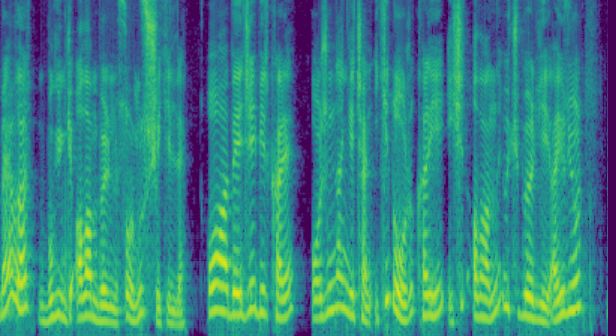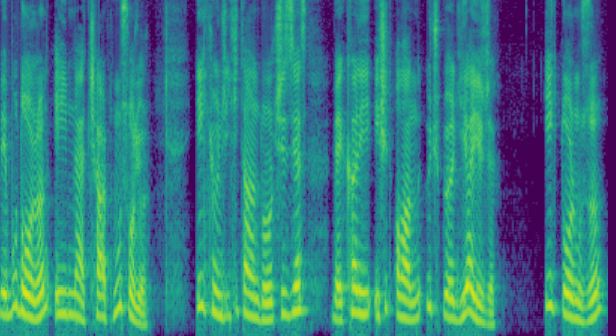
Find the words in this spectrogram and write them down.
Merhabalar. Bugünkü alan bölümü sorumuz şu şekilde. OABC bir kare. Orijinden geçen iki doğru kareyi eşit alanlı 3 bölgeye ayırıyor ve bu doğruların eğimler çarpımı soruyor. İlk önce iki tane doğru çizeceğiz ve kareyi eşit alanlı 3 bölgeye ayıracak. İlk doğrumuzu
